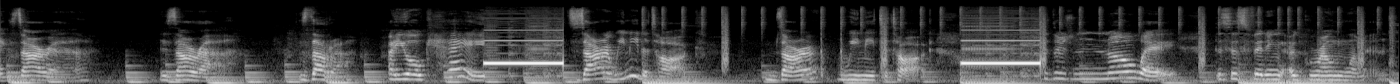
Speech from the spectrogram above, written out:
Like Zara, Zara, Zara, are you okay? Zara, we need to talk. Zara, we need to talk. There's no way this is fitting a grown woman.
